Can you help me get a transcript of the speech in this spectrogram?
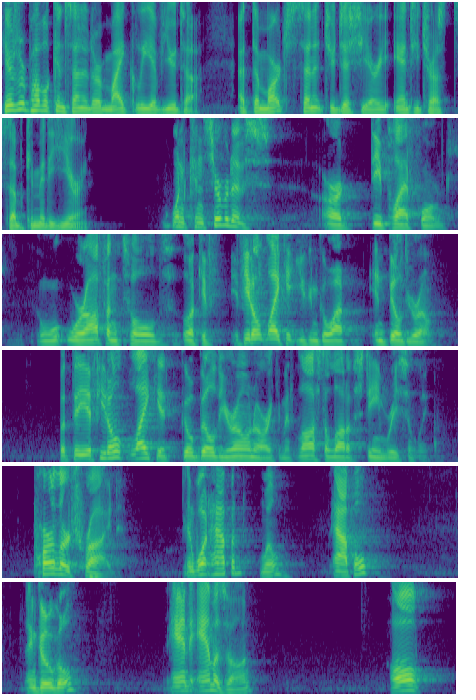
Here's Republican Senator Mike Lee of Utah at the March Senate Judiciary Antitrust Subcommittee hearing. When conservatives are deplatformed, we're often told, look, if, if you don't like it, you can go out and build your own. But the if you don't like it, go build your own argument lost a lot of steam recently. Parler tried. And what happened? Well, Apple and Google and Amazon all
